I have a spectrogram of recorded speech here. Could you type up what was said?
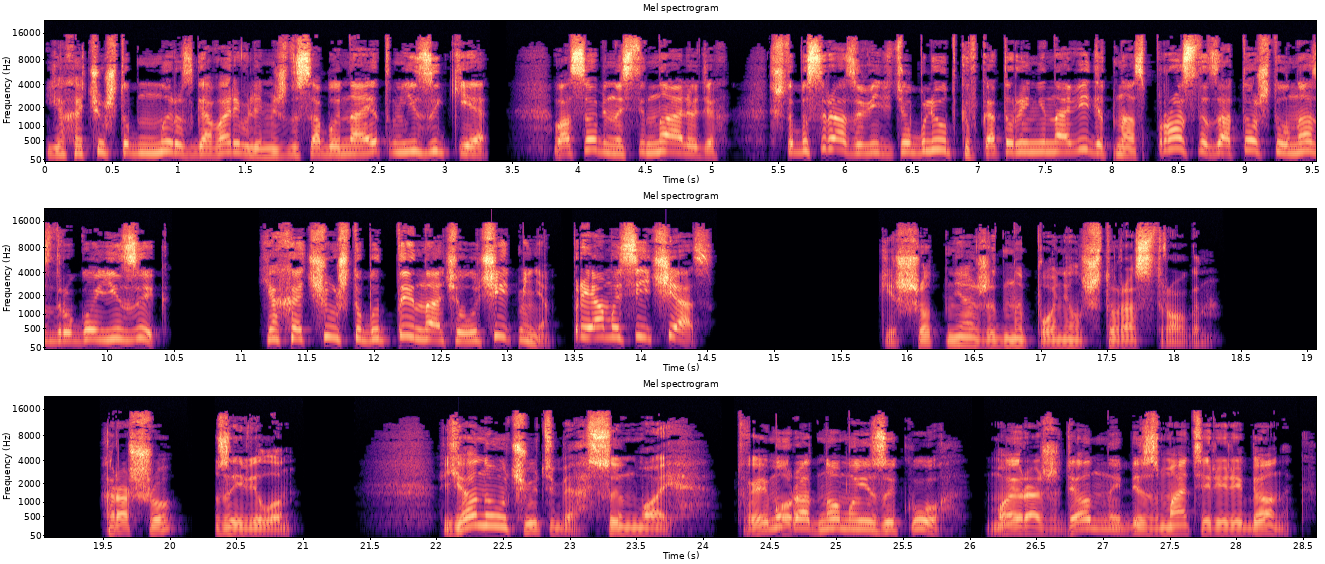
Я хочу, чтобы мы разговаривали между собой на этом языке, в особенности на людях, чтобы сразу видеть ублюдков, которые ненавидят нас просто за то, что у нас другой язык. Я хочу, чтобы ты начал учить меня прямо сейчас!» Кишот неожиданно понял, что растроган. «Хорошо», — заявил он. «Я научу тебя, сын мой, твоему родному языку, мой рожденный без матери ребенок.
